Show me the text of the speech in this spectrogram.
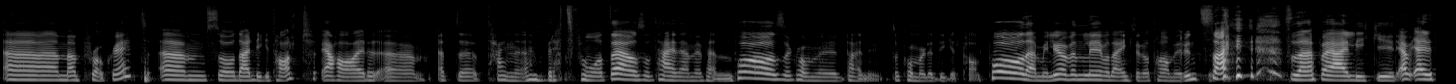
eh, med Procreate. Um, så det er digitalt. Jeg har uh, et eh, tegnebrett, på en måte, og så tegner jeg med pennen på, og så kommer, tegning, så kommer det digitalt på. og Det er miljøvennlig, og det er enklere å ta med rundt seg. så det er derfor jeg liker Jeg, jeg,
